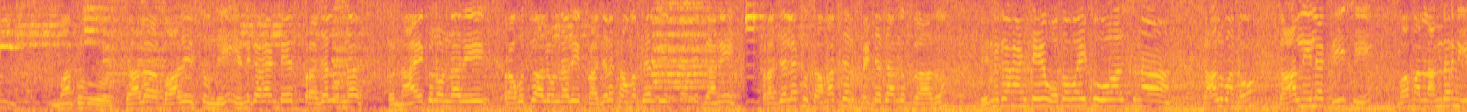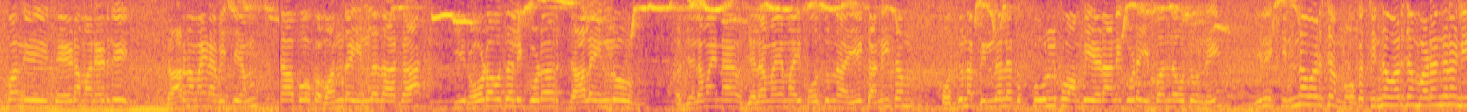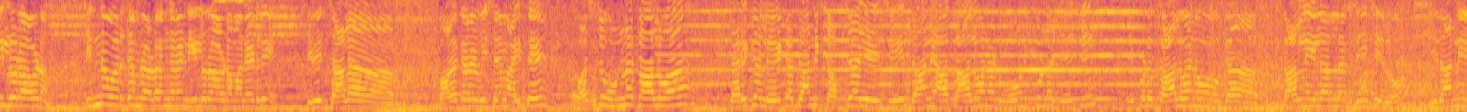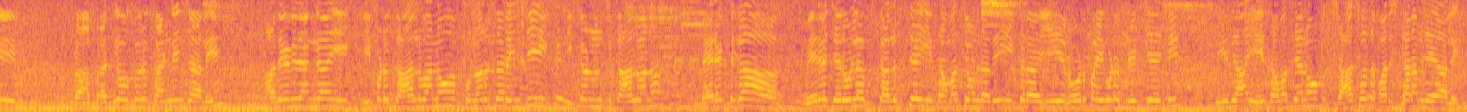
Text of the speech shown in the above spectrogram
మాకు చాలా బాధేస్తుంది. ఎందుకంటే ప్రజలు ఉన్న నాయకులు ఉన్నది ప్రభుత్వాలు ఉన్నది ప్రజల సమస్యలు తీర్చేందుకు కానీ ప్రజలకు సమస్యలు పెట్టేందుకు కాదు. ఎందుకనంటే ఒకవైపు పోవాల్సిన కాలువను కాలనీలకు తీసి మమ్మల్ని అందరినీ ఇబ్బంది చేయడం అనేది దారుణమైన విషయం. దాదాపు ఒక వంద ఇండ్ల దాకా ఈ రోడ్ అవతలికి కూడా చాలా ఇండ్లు జలమైన జలమయమైపోతున్నాయి కనీసం పొద్దున పిల్లలకు స్కూల్కు పంపించడానికి కూడా ఇబ్బంది అవుతుంది. ఇది చిన్న వర్షం. ఒక చిన్న వర్షం పడంగానే నీళ్ళు రావడం. చిన్న వర్షం రావడంగానే నీళ్ళు రావడం అనేది ఇది చాలా బాధాకర విషయం. అయితే ఫస్ట్ ఉన్న కాలువ సరిగ్గా లేక దాన్ని కబ్జా చేసి దాన్ని ఆ కాలువను అటు ఓనకుండా చేసి ఇప్పుడు కాలువను గా- కాలనీలలోకి తీసిర్రు. దాన్ని ప్ర- ప్రతి ఒక్కరూ ఖండించాలి. అదేవిధంగా ఇప్పుడు కాలువను పునరుద్ధరించి ఇక్కడ నుంచి కాలువను డైరెక్ట్గా వేరే చెరువులకు కలిపితే ఈ సమస్య ఉండదు. ఇక్కడ ఈ రోడ్డుపై కూడా బ్రిడ్జ్ చేసి ఇది ఈ సమస్యను శాశ్వత పరిష్కారం చేయాలి.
